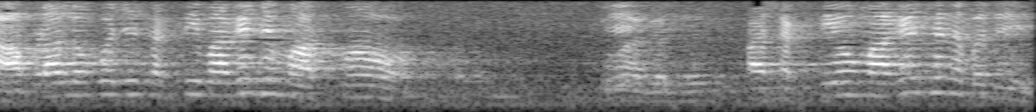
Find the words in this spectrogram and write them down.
આપણા લોકો જે શક્તિ માગે છે મહાત્માઓ આ શક્તિઓ માગે છે ને બધી.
